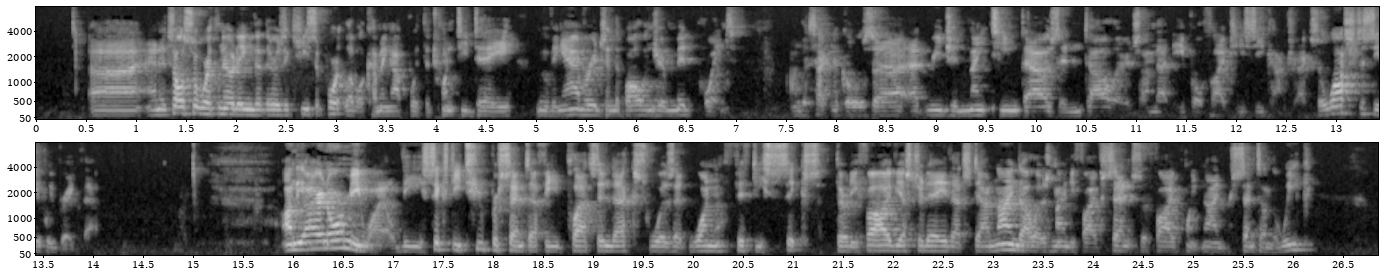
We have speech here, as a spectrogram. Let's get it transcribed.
Uh, and it's also worth noting that there is a key support level coming up with the 20 day moving average and the Bollinger midpoint on the technicals uh, at region $19,000 on that April 5TC contract. So watch to see if we break that. On the iron ore, meanwhile, the 62% Fe Platts index was at 156.35 yesterday. That's down $9.95 or 5.9% on the week.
